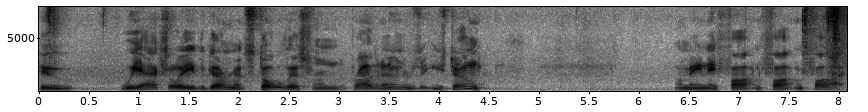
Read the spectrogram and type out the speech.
who we actually, the government stole this from the private owners that used to own it. I mean, they fought and fought and fought.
